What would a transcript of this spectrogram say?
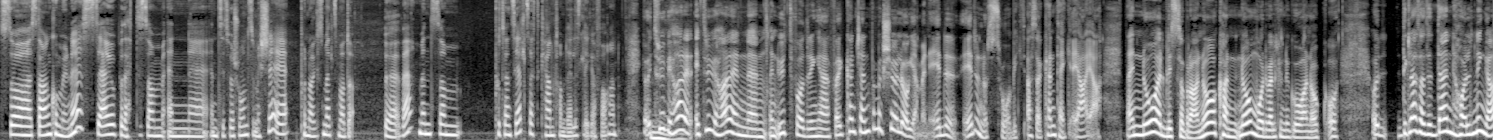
Så Stavanger kommune ser jo på dette som en, eh, en situasjon som ikke er på noen som helst måte over, men som potensielt sett kan fremdeles ligge foran. Ja, jeg tror vi har, en, jeg vi har en, en utfordring her, for jeg kan kjenne på meg sjøl òg. Ja, men er det, er det noe så viktig? Altså, jeg kan tenke ja, ja, nei, nå er det blitt så bra, nå, kan, nå må det vel kunne gå an. Og, og, og det er klart at den holdninga,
